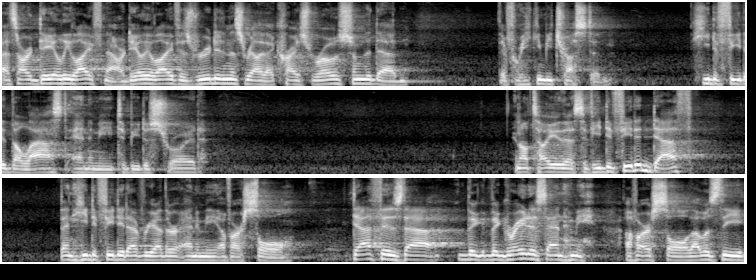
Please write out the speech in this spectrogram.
That's our daily life now. Our daily life is rooted in this reality that Christ rose from the dead. Therefore, he can be trusted. He defeated the last enemy to be destroyed. And I'll tell you this if he defeated death, then he defeated every other enemy of our soul. Death is that the, the greatest enemy of our soul. That was the,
